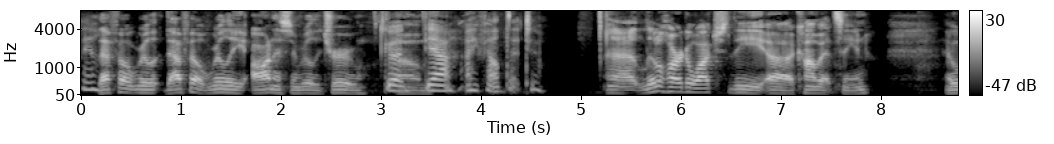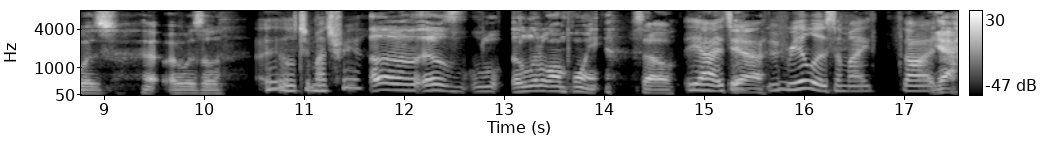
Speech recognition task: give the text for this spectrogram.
yeah. that felt really that felt really honest and really true good um, yeah i felt that too a uh, little hard to watch the uh combat scene it was it was a a little too much for you? Oh, uh, it was a little on point. So yeah, it's yeah. realism. I thought. Yeah,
